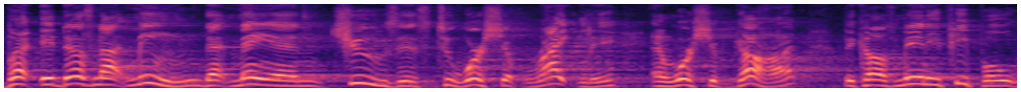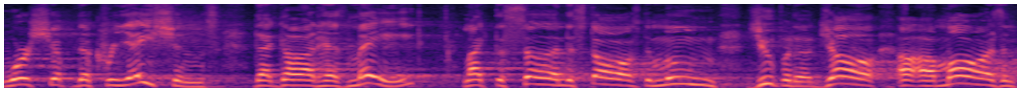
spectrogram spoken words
But it does not mean that man chooses to worship rightly and worship God because many people worship the creations that God has made, like the sun, the stars, the moon, Jupiter, uh, uh, Mars, and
